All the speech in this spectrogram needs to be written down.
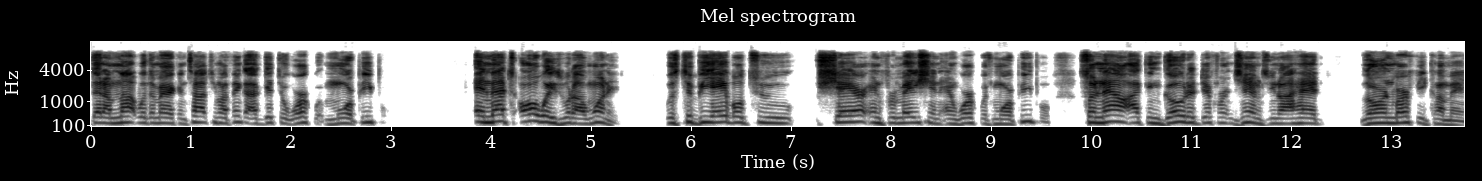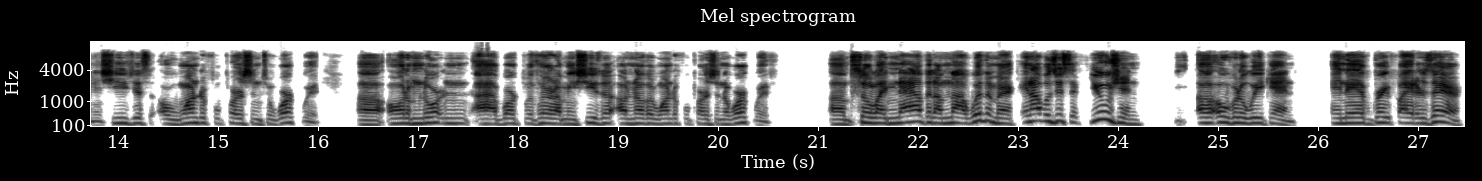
that I'm not with American Top Team, I think I get to work with more people, and that's always what I wanted was to be able to share information and work with more people. So now I can go to different gyms. You know, I had Lauren Murphy come in, and she's just a wonderful person to work with. Uh, Autumn Norton, I have worked with her. I mean, she's a, another wonderful person to work with. Um, so like now that I'm not with America, and I was just at Fusion uh, over the weekend, and they have great fighters there.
